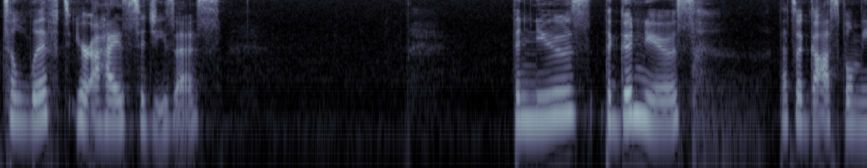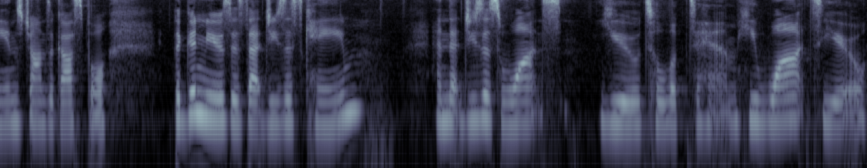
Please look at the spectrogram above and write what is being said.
To lift your eyes to Jesus. The news, the good news, that's what gospel means. John's a gospel. The good news is that Jesus came and that Jesus wants you to look to him. He wants you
